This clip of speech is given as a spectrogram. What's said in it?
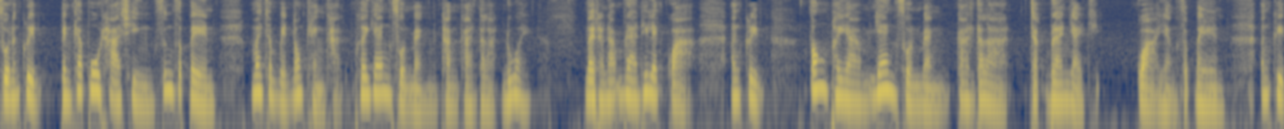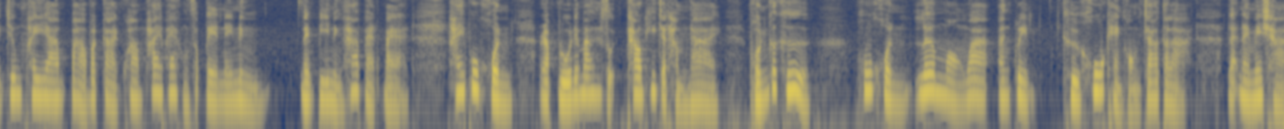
ส่วนอังกฤษเป็นแค่ผู้ท้าชิง ซึ่งสเปนไม่จำเป็นต้องแข่งขัน เพื่อแย่งส่วนแบ่งทางการตลาดด้วย ในฐานะแบรนด์ที่เล็กกว่า อังกฤษต้องพยายามแย่งส่วนแบ่งการตลาด จากแบรนด์ใหญ่กว่าอย่างสเปน อังกฤษจึงพยายามเป่าประกาศความพ่ายแพ้ของสเปนในหนึ่งในปี 1588 ให้ผู้คนรับรู้ได้มากที่สุดเท่าที่จะทำได้ ผลก็คือ ผู้คนเริ่มมองว่าอังกฤษคือคู่แข่งของเจ้าตลาด และในไม่ช้า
